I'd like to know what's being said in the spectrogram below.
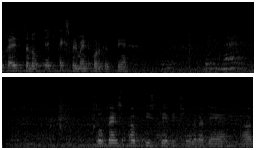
तो गाइस चलो एक एक्सपेरिमेंट और करते हैं। तो फ्रेंड्स अब इसके पीछे लगाते हैं। आग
